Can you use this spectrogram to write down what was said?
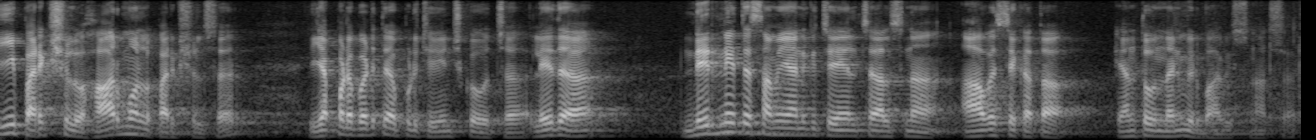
ఈ పరీక్షలు హార్మోన్ల పరీక్షలు సార్ ఎప్పుడు పడితే అప్పుడు చేయించుకోవచ్చా? లేదా నిర్ణీత సమయానికి చేయించాల్సిన ఆవశ్యకత ఎంత ఉందని మీరు భావిస్తున్నారు సార్?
